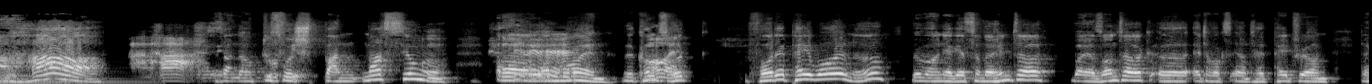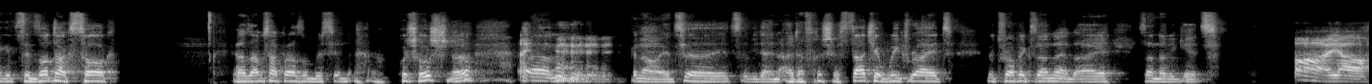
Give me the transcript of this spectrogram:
Aha! Aha! Sander, ob du es wohl spannend machst, Junge. Äh, ja, moin. Willkommen Moin. zurück vor der Paywall, ne? Wir waren ja gestern dahinter, war ja Sonntag, äh, Etavox Ehrenfeld Patreon, da gibt's den Sonntagstalk. Ja, Samstag war so ein bisschen husch husch, ne? Ähm, genau, jetzt, äh, jetzt wieder in alter Frische. Start your week right mit Tropic Sander and I. Sander, wie geht's? Ah ja,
